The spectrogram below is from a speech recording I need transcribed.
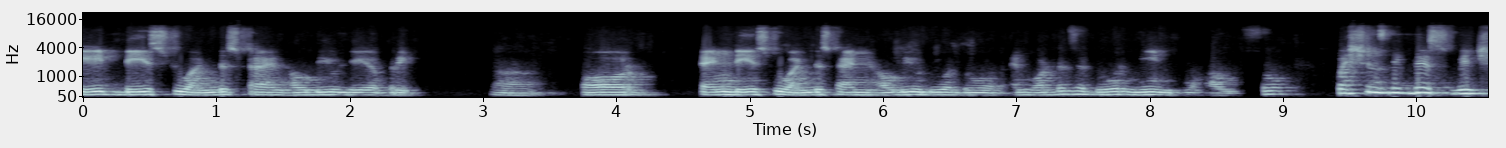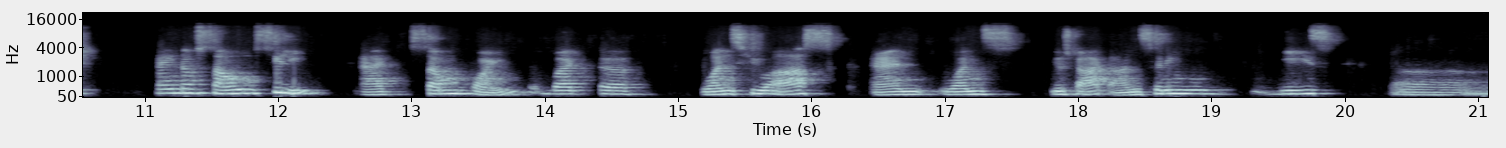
eight days to understand how do you lay a brick, uh, or 10 days to understand how do you do a door, and what does a door mean to a house. So questions like this, which kind of sound silly at some point, but uh, once you ask and once you start answering these, uh,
